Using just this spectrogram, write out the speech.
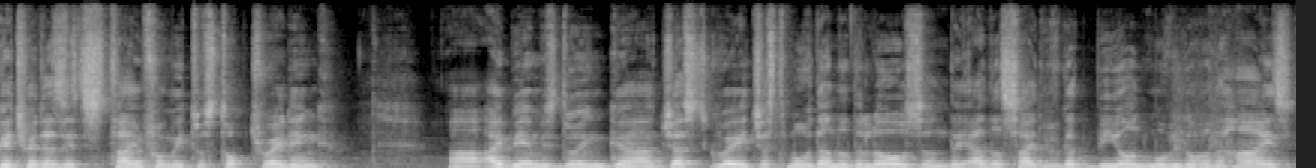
Okay traders, it's time for me to stop trading. Uh, IBM is doing uh, just great, just moved under the lows. On the other side, we've got Beyond moving over the highs.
